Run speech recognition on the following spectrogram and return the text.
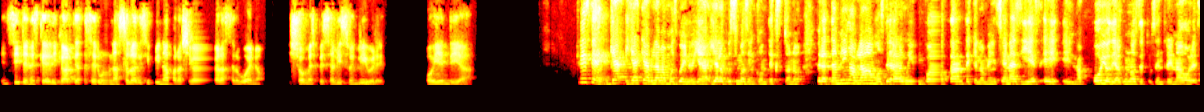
en sí tenés que dedicarte a hacer una sola disciplina para llegar a ser bueno. Y yo me especializo en libre hoy en día. Cristian, ya, ya que hablábamos, bueno, ya, ya lo pusimos en contexto, ¿no? Pero también hablábamos de algo importante que lo mencionas y es eh, el apoyo de algunos de tus entrenadores.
